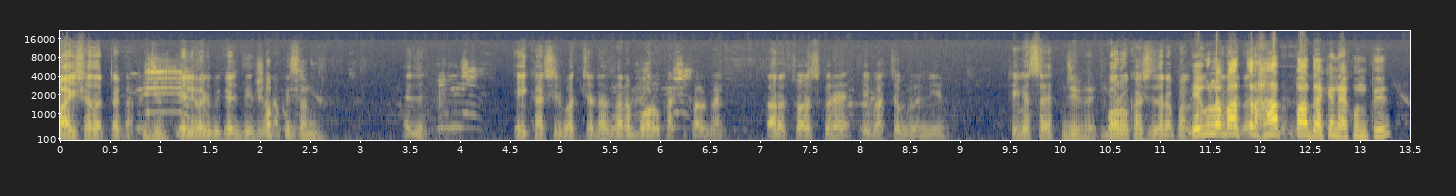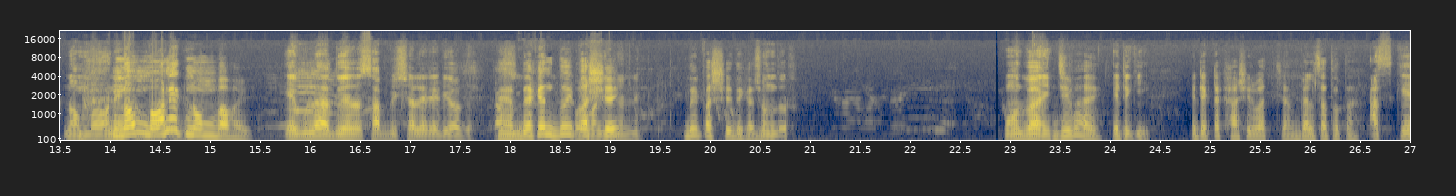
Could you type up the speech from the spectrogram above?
বাইশ হাজার টাকা। জি। ডেলিভারি বিকাশ দিয়ে দেবেন আপনি। সবকিছু আমি। এই যে এই খাসির বাচ্চাটা যারা বড় খাসি পালবেন তারা চয়েস করে এই বাচ্চাগুলো নিয়ে। ঠিক আছে? জি ভাই। বড় খাসি যারা পালবেন এগুলা বাচ্চার হাত পা দেখেন এখন তে। নিন। লম্বা অনেক নম্বা অনেক নম্বা ভাই। এগুলা দুই সালে রেডি হবে হ্যাঁ দেখেন দুই পাশে দুই পাশেই দেখা। সুন্দর। মোহাম্মদ ভাই জি ভাই। এটা কি? এটা একটা খাসির বাচ্চা বেলচা তোতা আজকে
